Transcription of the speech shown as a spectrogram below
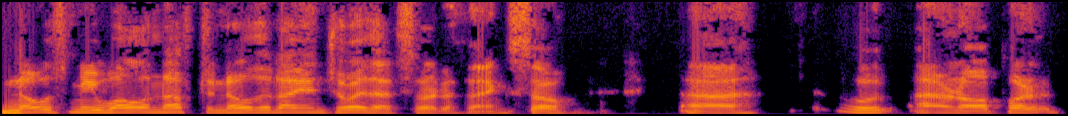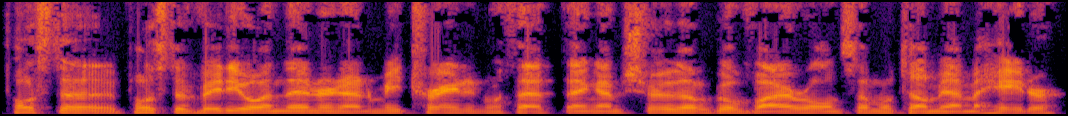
knows me well enough to know that I enjoy that sort of thing. So. Uh, I don't know. I'll put, post a post a video on the internet of me training with that thing. I'm sure that'll go viral, and someone will tell me I'm a hater.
